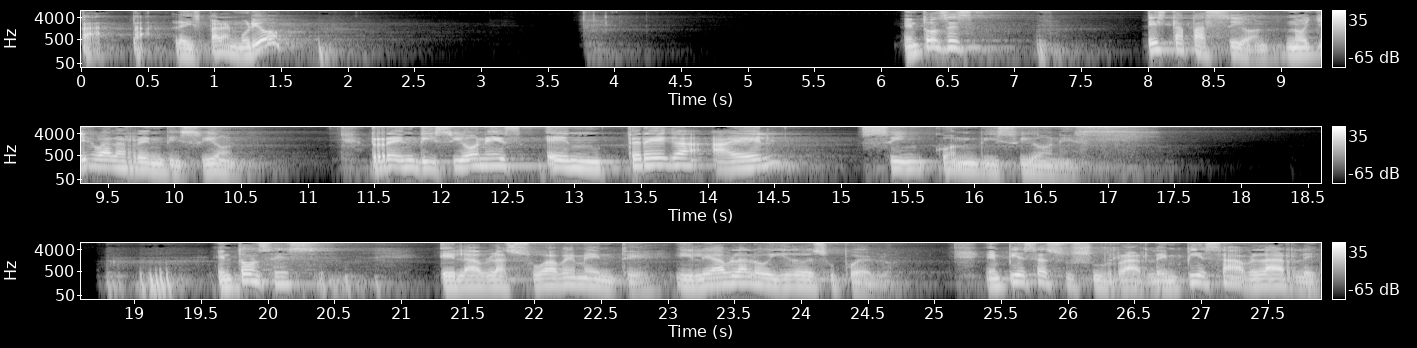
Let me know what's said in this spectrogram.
pa, pa, le disparan, murió. Entonces, esta pasión nos lleva a la rendición. Rendición es entrega a Él sin condiciones. Entonces, Él habla suavemente y le habla al oído de su pueblo. Empieza a susurrarle, empieza a hablarle,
